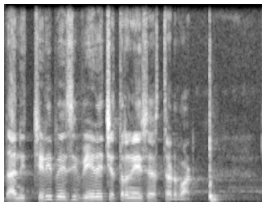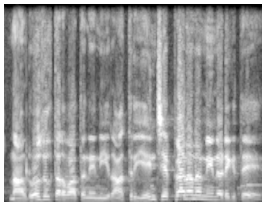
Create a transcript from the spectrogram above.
దాన్ని చెడిపేసి వేరే చిత్రం వేసేస్తాడు వాడు. నాలుగు రోజుల తర్వాత నేను ఈ రాత్రి ఏం చెప్పానని నేను అడిగితే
